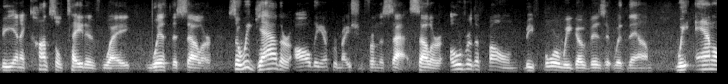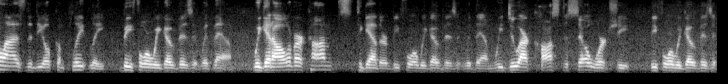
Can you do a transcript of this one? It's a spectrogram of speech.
be in a consultative way with the seller so we gather all the information from the seller over the phone before we go visit with them. We analyze the deal completely before we go visit with them. We get all of our comps together before we go visit with them. We do our cost to sell worksheet before we go visit.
